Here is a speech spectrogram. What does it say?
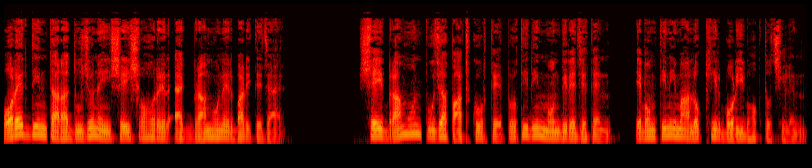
পরের দিন তারা দুজনেই সেই শহরের এক ব্রাহ্মণের বাড়িতে যায়। সেই ব্রাহ্মণ পূজা পাঠ করতে প্রতিদিন মন্দিরে যেতেন এবং তিনি মা লক্ষ্মীর বড়ি ভক্ত ছিলেন।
